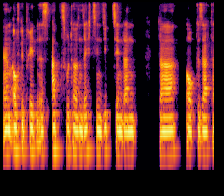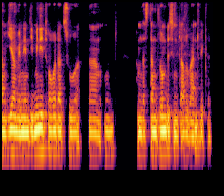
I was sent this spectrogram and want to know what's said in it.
ähm, aufgetreten ist, ab 2016, 17 dann da auch gesagt haben, hier, wir nehmen die Minitore dazu ähm, und haben das dann so ein bisschen darüber entwickelt.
